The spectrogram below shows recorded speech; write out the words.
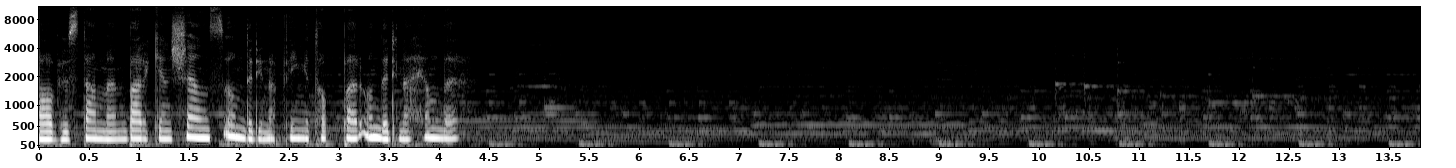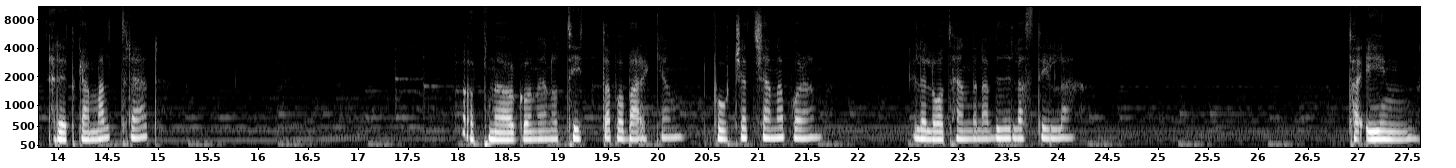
av hur stammen, barken känns under dina fingertoppar, under dina händer. Är det ett gammalt träd? Öppna ögonen och titta på barken. Fortsätt känna på den. Eller låt händerna vila stilla. Ta in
